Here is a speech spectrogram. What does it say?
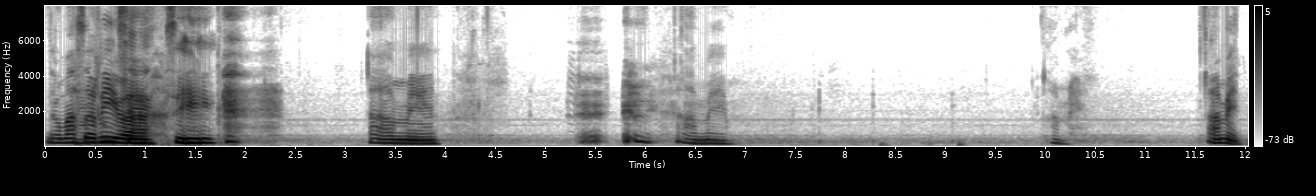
Lo más arriba, sí. Amén. Amén. Amén. Amén.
